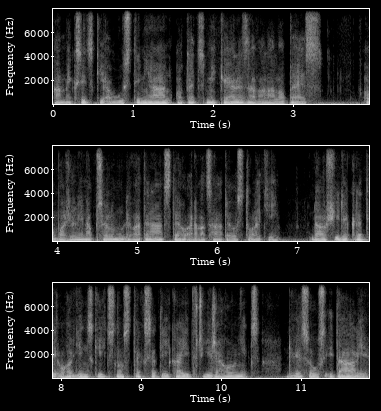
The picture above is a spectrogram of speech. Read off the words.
a mexický augustinián otec Michele Zavala López. Oba žili na přelomu 19. a 20. století. Další dekrety o hrdinských cnostech se týkají tří řeholnic. Dvě jsou z Itálie,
